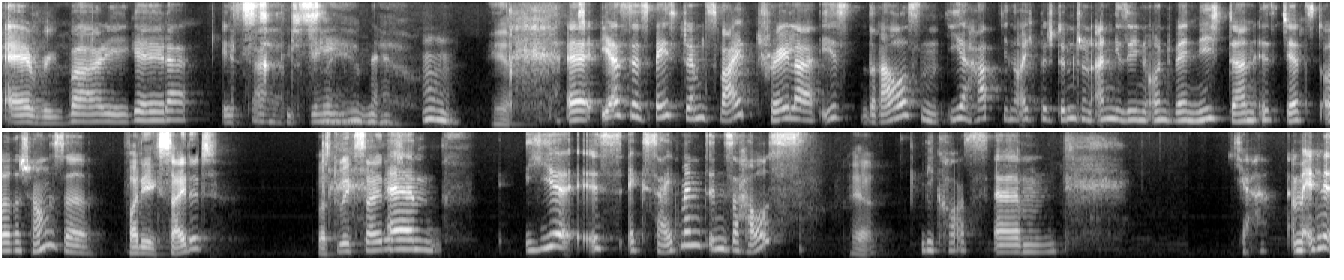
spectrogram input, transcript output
Everybody get up, it's, time to sing now. Mm. Ja. Äh, erster Space Jam 2 Trailer ist draußen. Ihr habt ihn euch bestimmt schon angesehen und wenn nicht, dann ist jetzt eure Chance. War die excited? Warst du excited? Ähm, hier ist Excitement in the House. ja. because ähm, ja, am Ende,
